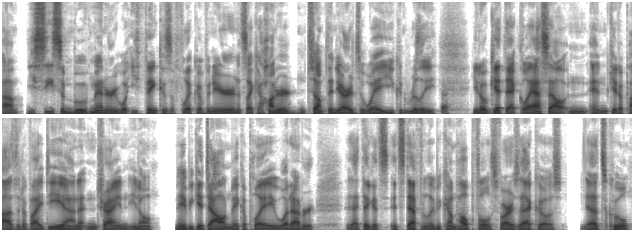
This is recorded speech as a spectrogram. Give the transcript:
um, you see some movement or what you think is a flick of an ear and it's like a hundred and something yards away, you can really, you know, get that glass out and, and get a positive ID on it and try and, you know, maybe get down, make a play, whatever. I think it's it's definitely become helpful as far as that goes. Yeah, that's cool.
